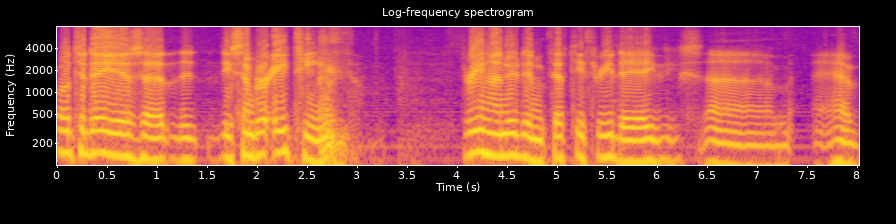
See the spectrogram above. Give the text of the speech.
Well, today is uh, the December 18th. 353 days um, have.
